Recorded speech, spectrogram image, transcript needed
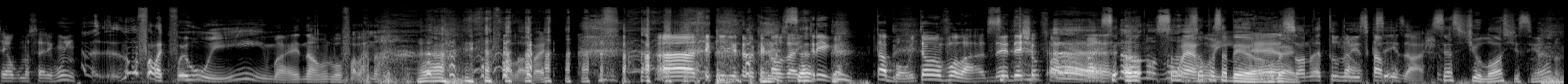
tem alguma série ruim? Eu Não vou falar que foi ruim, mas. Não, não vou falar, não. Ah, Vou falar, vai. Ah, você queria, você não quer causar Cê- intriga? Tá bom, então eu vou lá. De- deixa eu falar. É. Cê- não, não, só- não é só pra ruim. saber, é, Roberto. só não é tudo Não, isso tá que vocês acham. Você assistiu Lost esse ano?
